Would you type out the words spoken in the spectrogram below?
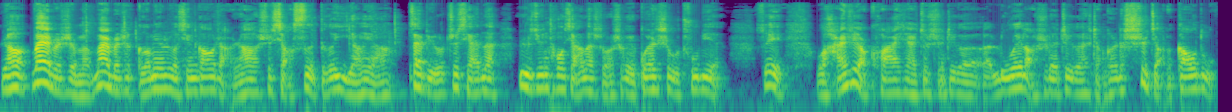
然后外边是什么？外边是革命热情高涨，然后是小四得意洋洋。再比如之前呢，日军投降的时候是给关师傅出殡，所以我还是要夸一下，就是这个呃芦苇老师的这个整个的视角的高度，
